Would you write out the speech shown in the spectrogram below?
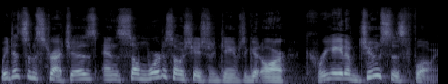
We did some stretches and some word association games to get our creative juices flowing.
